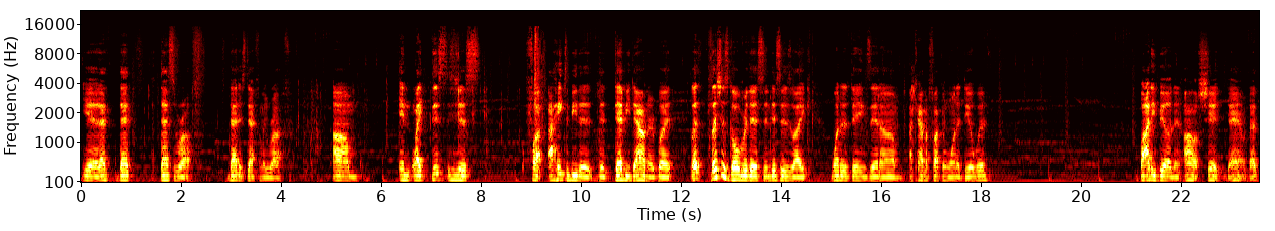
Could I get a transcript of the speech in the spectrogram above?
Yeah, that that that's rough. That is definitely rough. Um, and like this is just fuck, I hate to be the the Debbie Downer, but let's let's just go over this. And this is like one of the things that um I kind of fucking want to deal with. Bodybuilding. Oh shit, damn that.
